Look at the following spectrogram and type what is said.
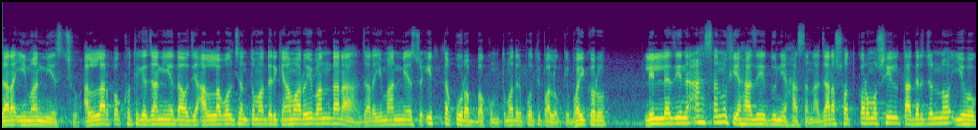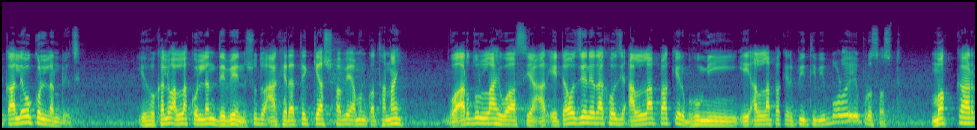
যারা ইমান নিয়ে এসছো, আল্লাহর পক্ষ থেকে জানিয়ে দাও যে আল্লাহ বলছেন, তোমাদেরকে আমার ওই বান্দারা, যারা ইমান নিয়ে এসছো, ইত্তাকু রব্বাকুম, তোমাদের প্রতিপালককে ভয় করো। লিল্লাজিন আহসানু ফি হাজি দুনিয়া হাসানা, যারা সৎকর্মশীল, তাদের জন্য ইহকালেও কল্যাণ রয়েছে। ইহকালেও আল্লাহ কল্যাণ দেবেন, শুধু আখেরাতে ক্যাশ হবে এমন কথা নাই। ও আরদুল্লাহ ওয়াসিয়া। আর এটাও জেনে রাখো যে আল্লাহ পাকের ভূমি, এই আল্লাহ পাকের পৃথিবী বড়ই প্রশস্ত। মক্কার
